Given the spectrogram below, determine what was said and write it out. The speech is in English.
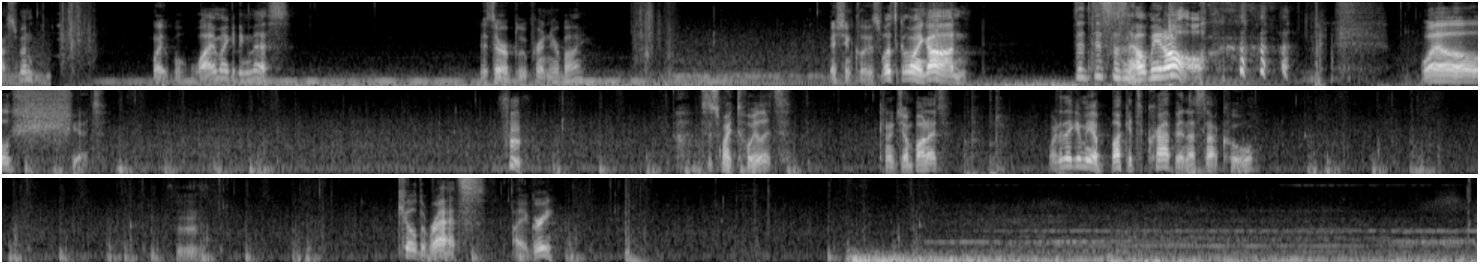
Craftsman? Wait, why am I getting this? Is there a blueprint nearby? Mission clues. What's going on? Th this doesn't help me at all. well, shit. Hmm. Is this my toilet? Can I jump on it? Why did they give me a bucket to crap in? That's not cool. Hmm. Kill the rats. I agree.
